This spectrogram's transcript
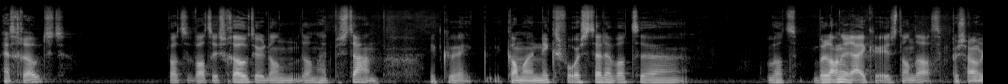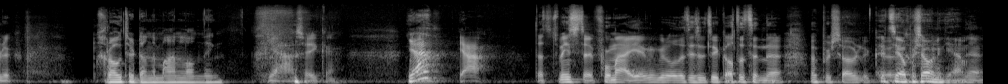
Het grootst. Wat, wat is groter dan, dan het bestaan? Ik, eh, ik, ik kan me niks voorstellen wat, eh, wat belangrijker is dan dat, persoonlijk. Groter dan de maanlanding. Ja, zeker. Ja? Ja, dat tenminste voor mij. Ik bedoel, het is natuurlijk altijd een, eh, een persoonlijk... Het is heel persoonlijk, ja. ja.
